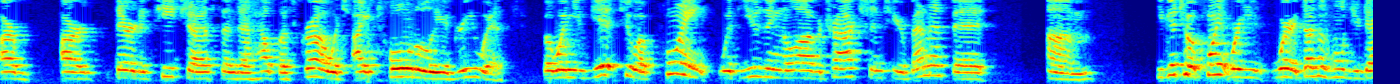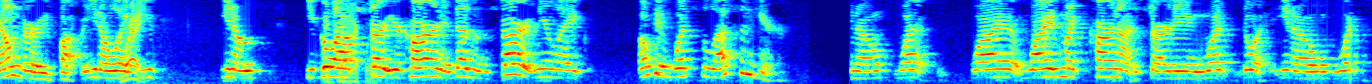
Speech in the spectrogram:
are, are there to teach us and to help us grow, which I totally agree with. But when you get to a point with using the law of attraction to your benefit, um, you get to a point where you, where it doesn't hold you down very far. You know, like Right. you, you know, you go out to start your car and it doesn't start and you're like, okay, what's the lesson here? You know, what, why, why is my car not starting? What do I, you know, what,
